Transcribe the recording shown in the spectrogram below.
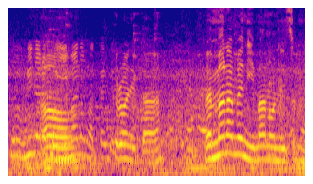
그럼 우리나라 어, 거의 2만 원 가까이 돼요. 그러니까 웬만하면 2만 원이지 뭐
